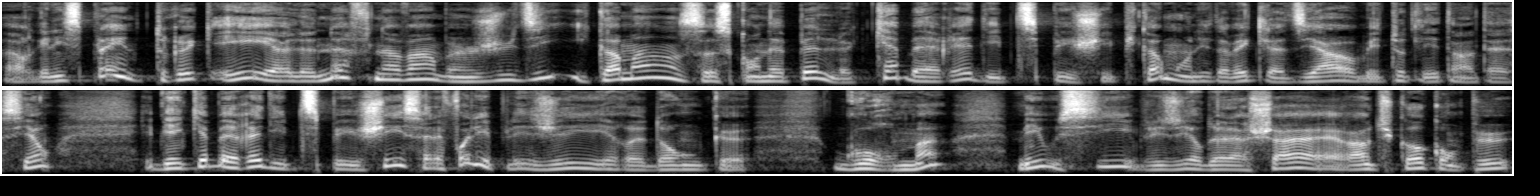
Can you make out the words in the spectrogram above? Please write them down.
organise plein de trucs et euh, le 9 novembre, un jeudi, il commence ce qu'on appelle le cabaret des petits péchés. Puis comme on est avec le diable et toutes les tentations, eh bien, cabaret des petits péchés, c'est à la fois les plaisirs donc gourmands, mais aussi les plaisirs de la chair, en tout cas qu'on peut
